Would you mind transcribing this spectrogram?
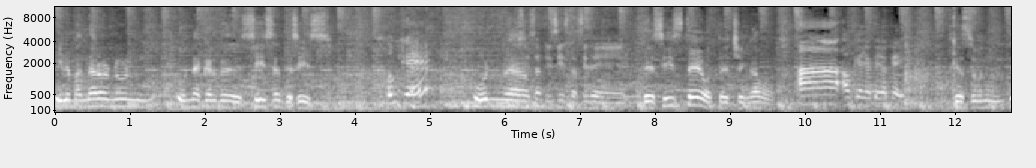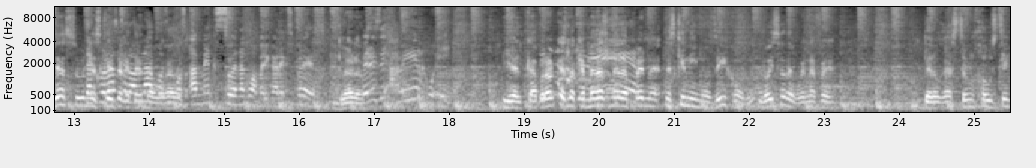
y le mandaron un, una carta de cease and desist. ¿Un qué? Una Sí, santicista, así de... desiste o te chingamos. Ah, ok, ok, ok. Que es un, ya es un ¿Te escrito que que hablamos? abogados. Amex suena como American Express. Claro. Pero es de, a ver, güey. Y el cabrón, tiene es lo que que me das, me da pena. Es que ni nos dijo, lo hizo de buena fe. Pero gasté un hosting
